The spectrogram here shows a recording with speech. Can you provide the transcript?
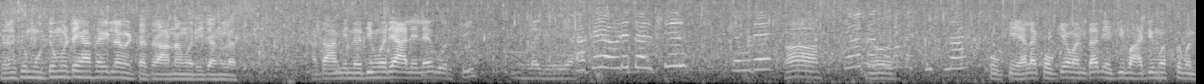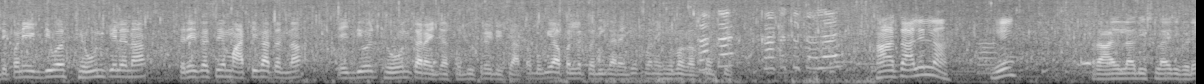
तर असे मोठे मोठे ह्या साईडला भेटतात रानामध्ये जंगलात. आता आम्ही नदीमध्ये आलेलो आहे वरती. मला घेऊया. एवढे चालतील? तेवढे हां. काका तिथला कोके याला कोके म्हणतात याची भाजी मस्त बनते. पण एक दिवस ठेवून केले ना तर हे कसे माती खातात ना एक दिवस ठेवून करायचे असतं दुसऱ्या दिवशी. आता बघूया आपल्याला कधी करायचे पण हे बघा काका तू हां चालेल ना. घे. रायला दिसलाय तिकडे.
